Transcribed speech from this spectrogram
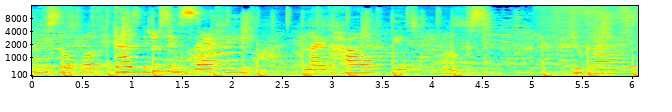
And this is our bath. Guys, it looks exactly like how it looks. You guys.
